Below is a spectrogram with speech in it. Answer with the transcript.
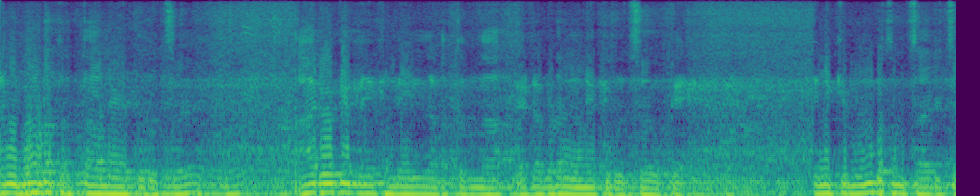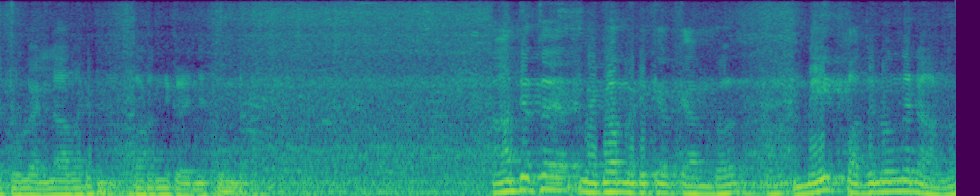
അനുബോധ തൃത്താലയെക്കുറിച്ച് ആരോഗ്യ മേഖലയിൽ നടത്തുന്ന ഇടപെടലിനെ കുറിച്ച് ഒക്കെ എനിക്ക് മുമ്പ് സംസാരിച്ചിട്ടുള്ള എല്ലാവരും പറഞ്ഞു കഴിഞ്ഞിട്ടുണ്ട്. ആദ്യത്തെ മെഗാ മെഡിക്കൽ ക്യാമ്പ് മെയ് പതിനൊന്നിനാണ്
